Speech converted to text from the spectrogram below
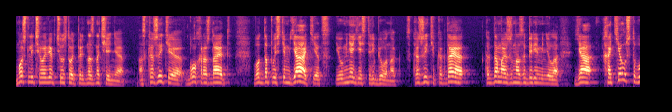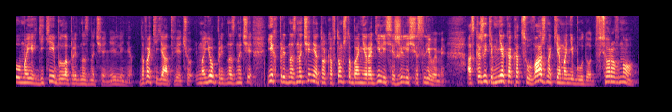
Может ли человек чувствовать предназначение? А скажите, Бог рождает, вот допустим, я отец, и у меня есть ребенок. Скажите, когда я когда моя жена забеременела, я хотел, чтобы у моих детей было предназначение или нет? Давайте я отвечу. Мое предназначение, их предназначение только в том, чтобы они родились и жили счастливыми. А скажите, мне как отцу важно, кем они будут? Все равно.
